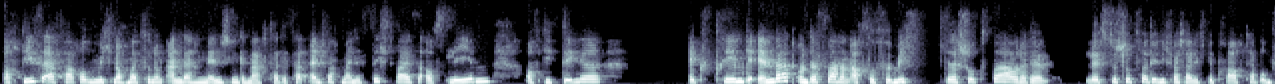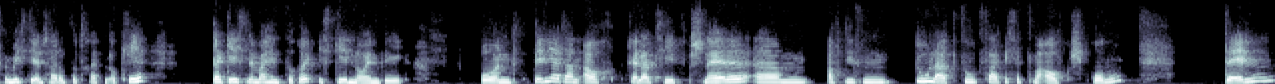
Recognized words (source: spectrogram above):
auch diese Erfahrung mich nochmal zu einem anderen Menschen gemacht hat. Es hat einfach meine Sichtweise aufs Leben, auf die Dinge extrem geändert. Und das war dann auch so für mich der Schubser oder der letzte Schubser, den ich wahrscheinlich gebraucht habe, um für mich die Entscheidung zu treffen, okay, da gehe ich immerhin zurück, ich gehe einen neuen Weg. Und bin ja dann auch relativ schnell ähm, auf diesen Dula-Zug, sage ich jetzt mal, aufgesprungen. Denn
